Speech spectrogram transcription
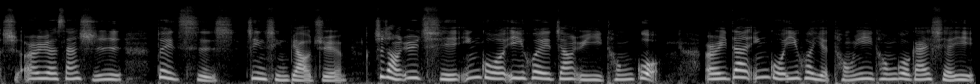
十二月三十日对此进行表决。市场预期英国议会将予以通过，而一旦英国议会也同意通过该协议，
